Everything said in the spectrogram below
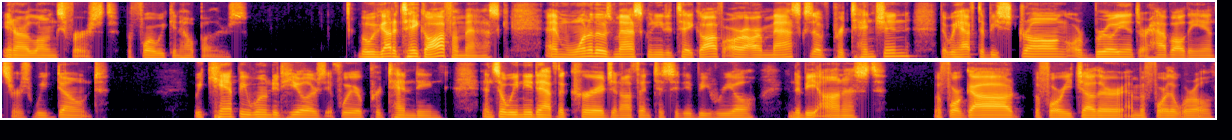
in our lungs first before we can help others. But we've got to take off a mask. And one of those masks we need to take off are our masks of pretension that we have to be strong or brilliant or have all the answers. We don't. We can't be wounded healers if we are pretending. And so we need to have the courage and authenticity to be real and to be honest before God, before each other, and before the world.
